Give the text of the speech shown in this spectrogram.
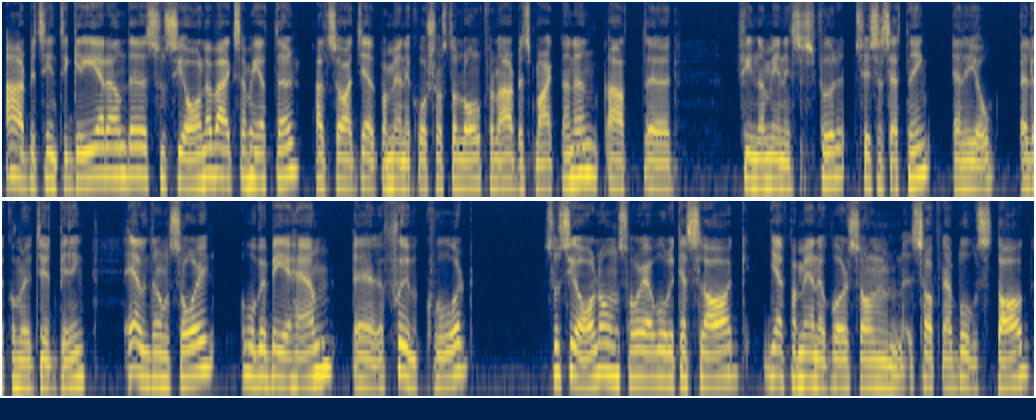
arbetsintegrerande sociala verksamheter, alltså att hjälpa människor som står långt från arbetsmarknaden att eh, finna meningsfull sysselsättning eller jobb eller komma ut i utbildning. Äldreomsorg, HVB-hem, eh, sjukvård, social omsorg av olika slag, hjälpa människor som saknar bostad,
